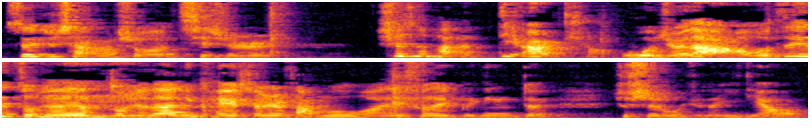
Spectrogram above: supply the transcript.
所以就想要说，其实生存法的第二条，我觉得啊，我自己总觉得、嗯总觉得你可以随时反驳我，你说的也不一定对，就是我觉得一定要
